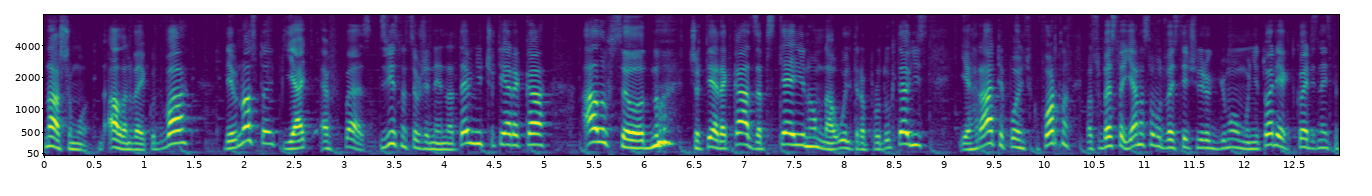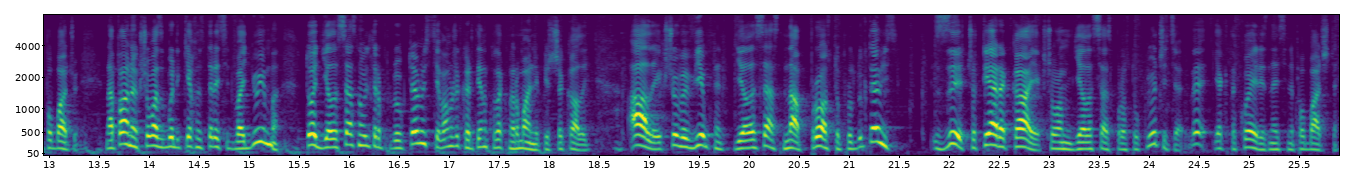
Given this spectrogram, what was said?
нашому Alan Wake 2 95 FPS. Звісно, це вже не нативні 4К, але все одно 4К з апскейлінгом на ультрапродуктивність і грати повністю комфортно. Особисто я на своєму 24-дюймовому моніторі, як такої різниці побачу. Напевно, якщо у вас буде якихось 32 дюйма, то DLSS на ультрапродуктивності вам вже картинку так нормально підшакалить. Але якщо ви вімкнете DLSS на просто продуктивність, з 4К, якщо вам DLSS просто включиться, ви як такої різниці не побачите.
